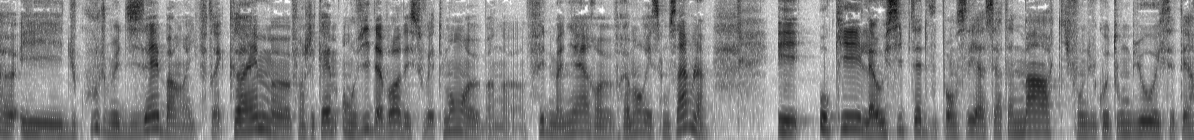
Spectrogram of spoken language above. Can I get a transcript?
Euh, et du coup, je me disais, ben, il faudrait quand même, enfin, j'ai quand même envie d'avoir des sous-vêtements ben, faits de manière vraiment responsable. Et ok, là aussi peut-être vous pensez à certaines marques qui font du coton bio, etc.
